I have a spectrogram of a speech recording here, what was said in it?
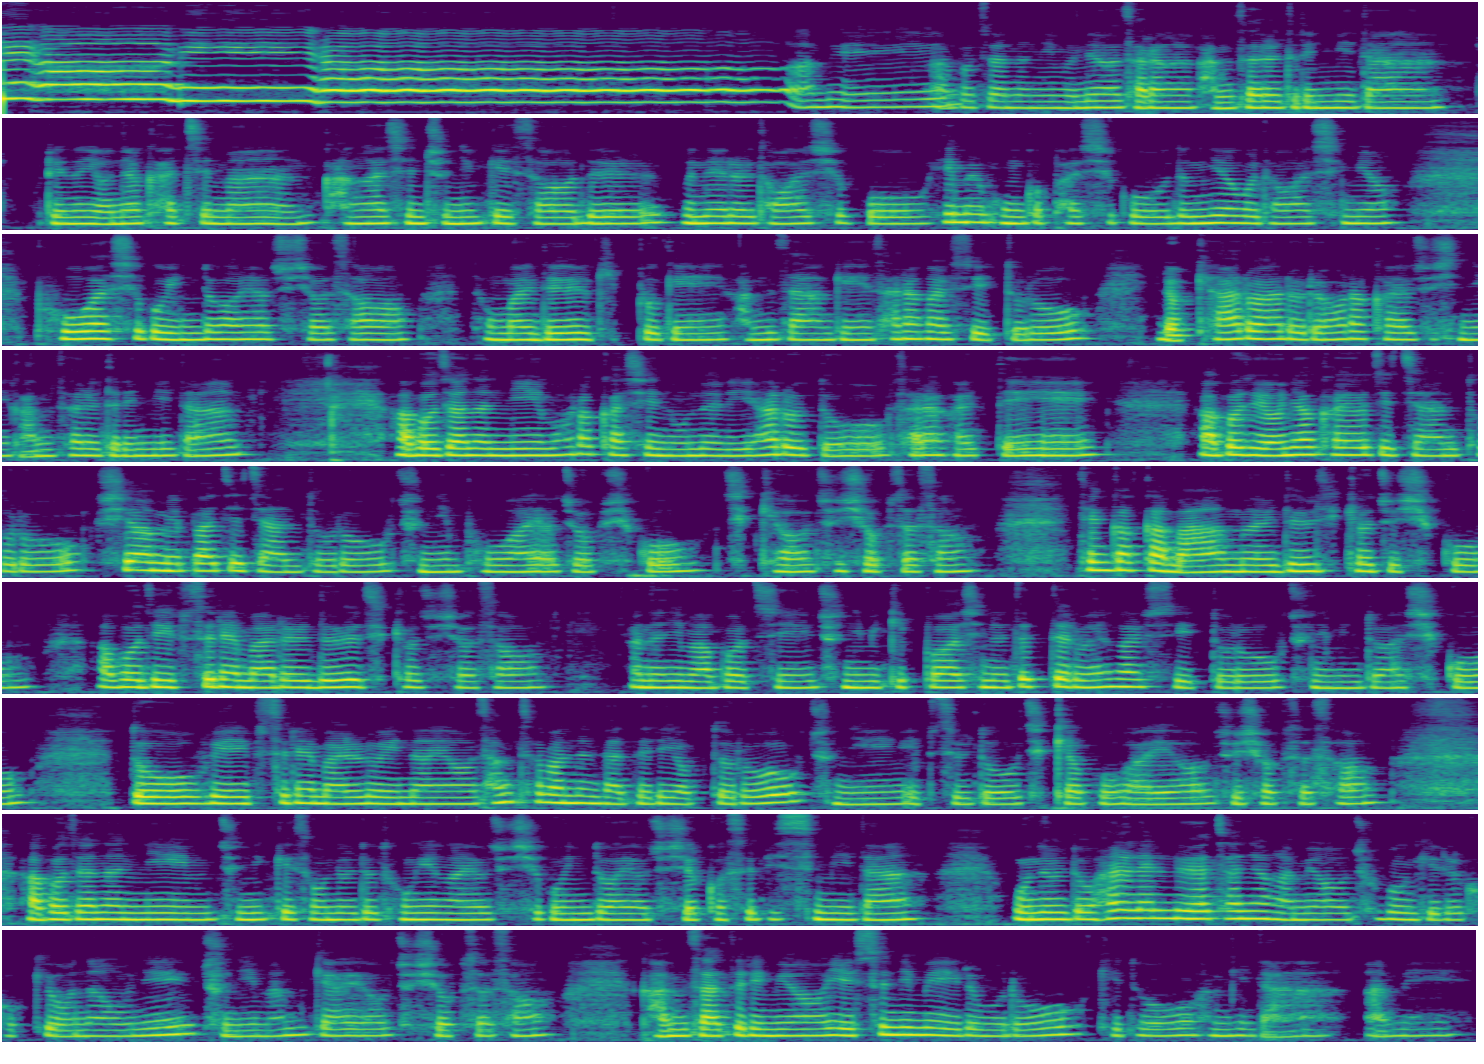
아멘. 아버지 하나님 은혜와 사랑을 감사를 드립니다. 우리는 연약하지만 강하신 주님께서 늘 은혜를 더하시고 힘을 공급하시고 능력을 더하시며 보호하시고 인도하여 주셔서 정말 늘 기쁘게 감사하게 살아갈 수 있도록 이렇게 하루하루를 허락하여 주시니 감사를 드립니다. 아버지 하나님 허락하신 오늘 이 하루도 살아갈 때에 아버지 연약하여지지 않도록 시험에 빠지지 않도록 주님 보호하여 주옵시고 지켜 주시옵소서. 생각과 마음을 늘 지켜주시고 아버지 입술의 말을 늘 지켜주셔서 하나님 아버지 주님이 기뻐하시는 뜻대로 행할 수 있도록 주님 인도하시고 또 우리의 입술의 말로 인하여 상처받는 자들이 없도록 주님 입술도 지켜보아여 주시옵소서. 아버지 하나님 주님께서 오늘도 동행하여 주시고 인도하여 주실 것을 믿습니다. 오늘도 할렐루야 찬양하며 좁은 길을 걷기 원하오니 주님 함께하여 주시옵소서. 감사드리며 예수님의 이름으로 기도합니다. 아멘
